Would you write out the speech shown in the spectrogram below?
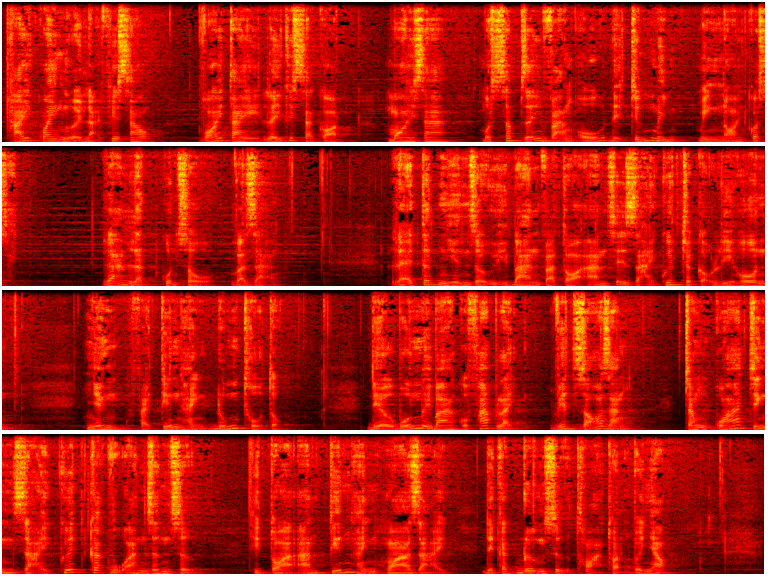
Thái quay người lại phía sau, Vói tay lấy cái xà cọt, Moi ra một sấp giấy vàng ố Để chứng minh mình nói có sách. Gã lật cuốn sổ và giảng, Lẽ tất nhiên rồi, ủy ban và tòa án sẽ giải quyết cho cậu ly hôn, Nhưng phải tiến hành đúng thủ tục. Điều 43 của pháp lệnh viết rõ rằng trong quá trình giải quyết các vụ án dân sự, Thì tòa án tiến hành hòa giải Để các đương sự thỏa thuận với nhau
